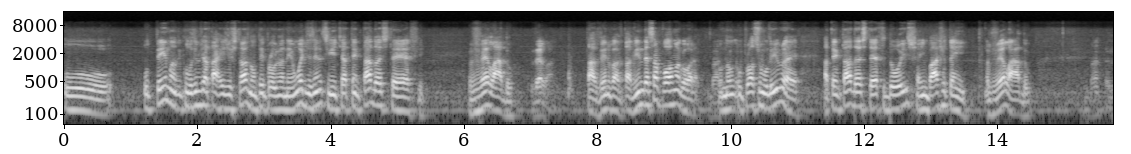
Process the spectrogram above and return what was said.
o, o tema, inclusive já está registrado, não tem problema nenhum, é dizendo o seguinte, atentado ao STF, velado. Lá. Tá vendo? Tá vindo dessa forma agora. O, no- o próximo livro é Atentado ao STF 2, aí embaixo tem velado. Bacana.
